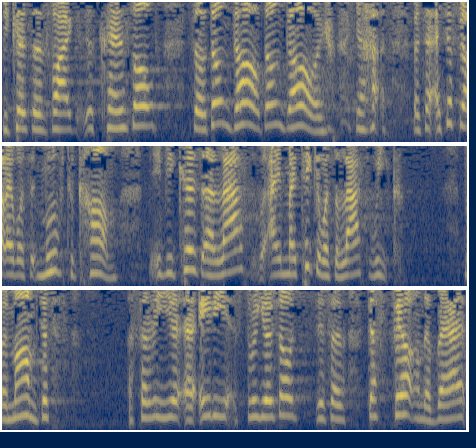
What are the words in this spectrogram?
because the flight canceled. So don't go, don't go. yeah. But I just felt I was moved to come because uh, last, I, my ticket was last week. My mom just 30 year, uh, 83 years old, just, uh, just fell on the bed,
